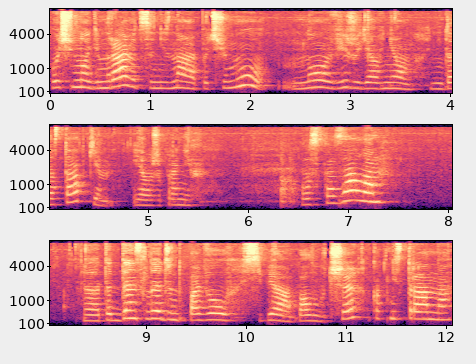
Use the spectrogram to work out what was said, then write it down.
Очень многим нравится, не знаю почему, но вижу я в нем недостатки. Я уже про них рассказала. Этот Dance Legend повел себя получше, как ни странно.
